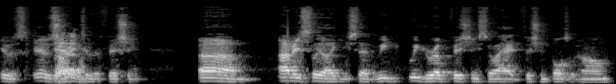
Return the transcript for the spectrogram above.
It was it was Yeah. straight to the fishing. Um, obviously, like you said, we we grew up fishing, so I had fishing poles at home.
